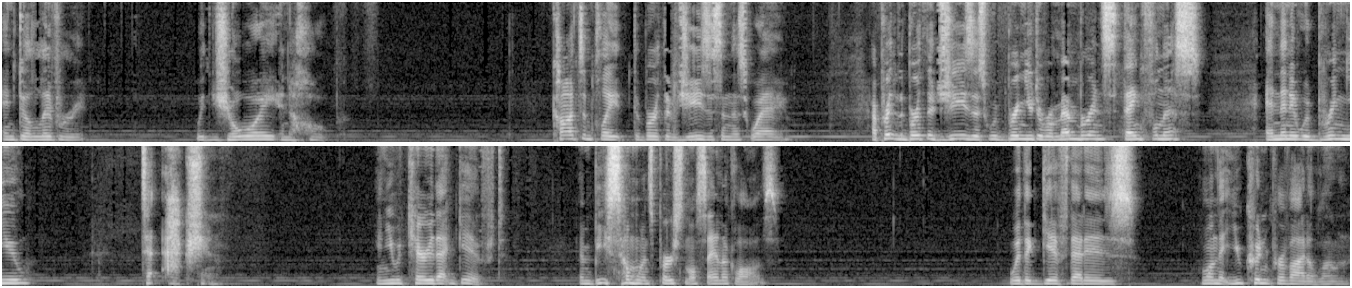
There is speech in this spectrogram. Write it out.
and deliver it with joy and hope. Contemplate the birth of Jesus in this way. I pray that the birth of Jesus would bring you to remembrance, thankfulness, and then it would bring you to action. And you would carry that gift and be someone's personal Santa Claus with a gift that is one that you couldn't provide alone.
